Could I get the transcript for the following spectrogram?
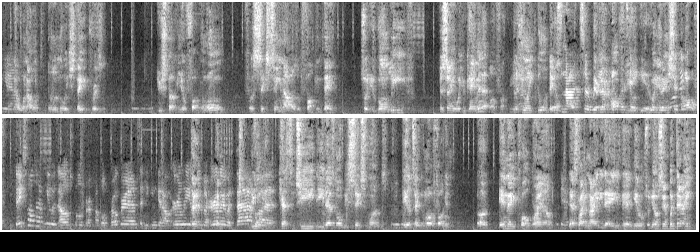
Yeah. Now when I went to Illinois State Prison, you stuck in your fucking room for 16 hours a fucking day. So you're gonna leave the same way you came in that motherfucker. Because you ain't doing they It's not to they're not offering rehabilitate you. It ain't shit to offer. They told him he was eligible for a couple programs and he can get out early, a little bit earlier with that. You But gonna catch the GED, that's gonna be six months. Mhm. He'll take the motherfucking uh, NA program, that's like 90 days, they'll give him, so you know what I'm saying? But that ain't,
